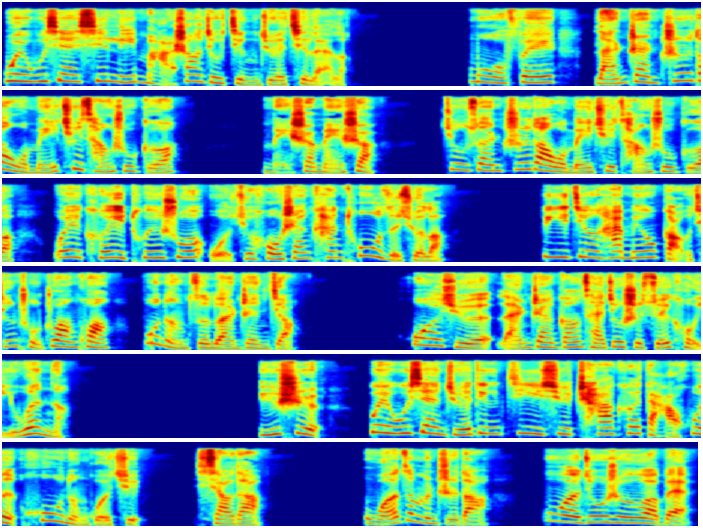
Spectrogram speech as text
魏无羡心里马上就警觉起来了，莫非蓝湛知道我没去藏书阁？没事儿没事儿，就算知道我没去藏书阁，我也可以推说我去后山看兔子去了。毕竟还没有搞清楚状况，不能自乱阵脚。或许蓝湛刚才就是随口一问呢。于是魏无羡决定继续插科打诨糊弄过去，笑道：“我怎么知道？我就是饿呗。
